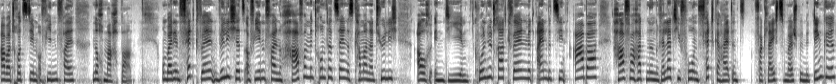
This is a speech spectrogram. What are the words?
aber trotzdem auf jeden Fall noch machbar. Und bei den Fettquellen will ich jetzt auf jeden Fall noch Hafer mit runterzählen. Das kann man natürlich auch in die Kohlenhydratquellen mit einbeziehen. Aber Hafer hat einen relativ hohen Fettgehalt im Vergleich zum Beispiel mit Dinkel.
